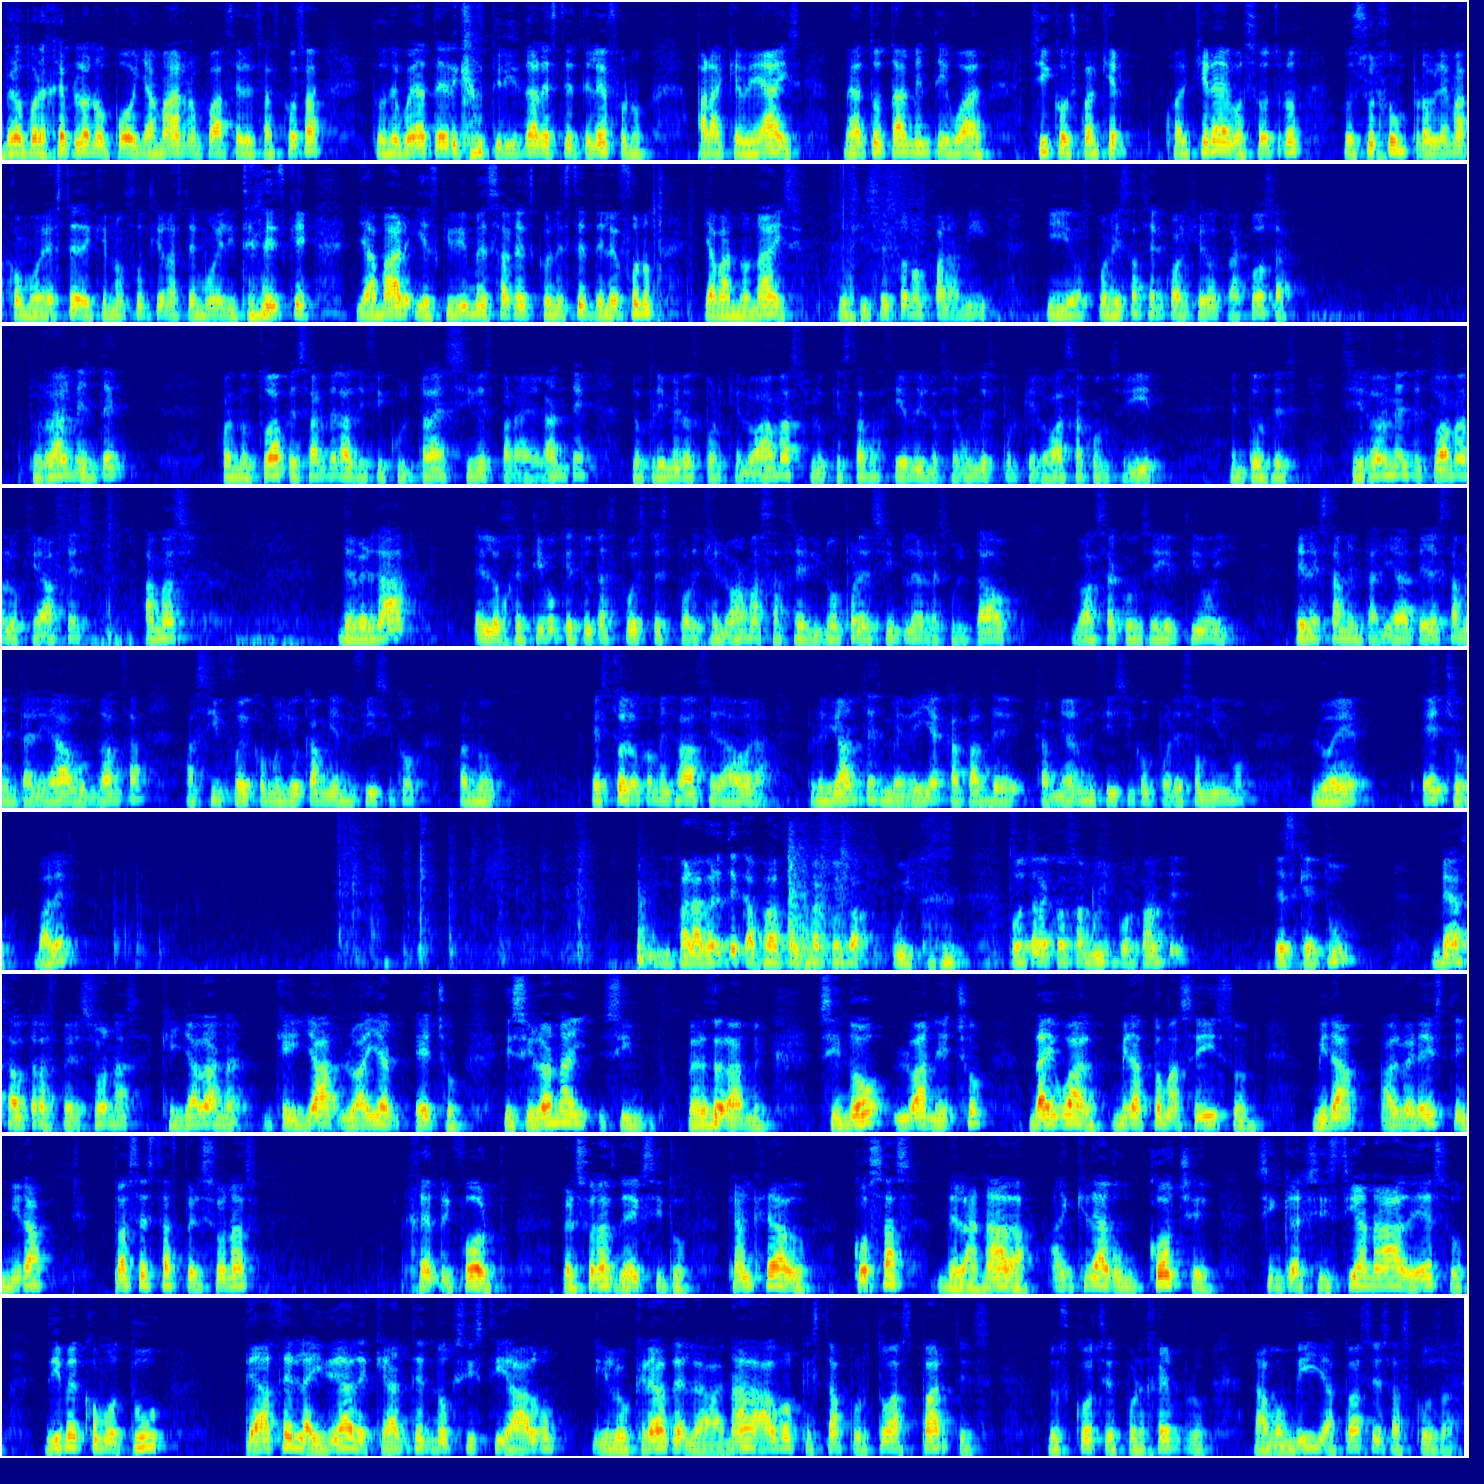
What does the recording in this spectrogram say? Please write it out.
Pero por ejemplo no puedo llamar, no puedo hacer esas cosas, entonces voy a tener que utilizar este teléfono para que veáis, me da totalmente igual. Chicos, cualquier, cualquiera de vosotros os surge un problema como este de que no funciona este móvil y tenéis que llamar y escribir mensajes con este teléfono y abandonáis. Decís esto no es para mí y os ponéis a hacer cualquier otra cosa. Pero realmente cuando tú a pesar de las dificultades sigues para adelante, lo primero es porque lo amas lo que estás haciendo y lo segundo es porque lo vas a conseguir. Entonces, si realmente tú amas lo que haces, amas de verdad el objetivo que tú te has puesto es porque lo amas hacer y no por el simple resultado, lo vas a conseguir, tío, ten esta mentalidad, ten esta mentalidad de abundancia. Así fue como yo cambié mi físico cuando esto lo he comenzado a hacer ahora, pero yo antes me veía capaz de cambiar mi físico, por eso mismo lo he hecho, ¿vale? y para verte capaz, otra cosa, uy, otra cosa muy importante es que tú veas a otras personas que ya lo, han, que ya lo hayan hecho. Y si lo han, si, perdóname, si no lo han hecho, da igual. Mira Thomas Edison, mira Albert Einstein, mira todas estas personas, Henry Ford, personas de éxito, que han creado cosas de la nada, han creado un coche sin que existía nada de eso. Dime cómo tú te haces la idea de que antes no existía algo y lo creas de la nada, algo que está por todas partes. Los coches, por ejemplo, la bombilla, todas esas cosas.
